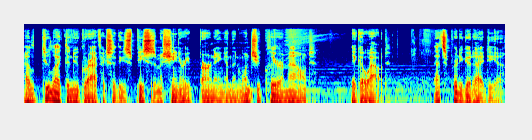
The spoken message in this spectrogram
I do like the new graphics of these pieces of machinery burning, and then once you clear them out, they go out. That's a pretty good idea.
